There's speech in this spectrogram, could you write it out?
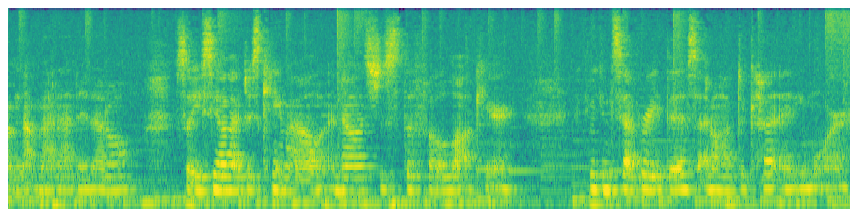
I'm not mad at it at all. So you see how that just came out, and now it's just the faux lock here. If we can separate this, I don't have to cut anymore.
